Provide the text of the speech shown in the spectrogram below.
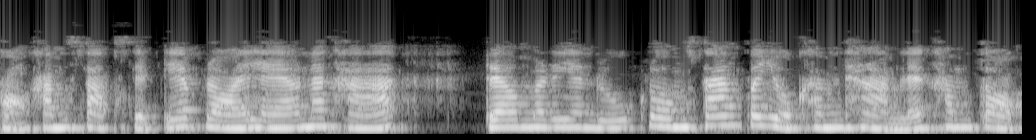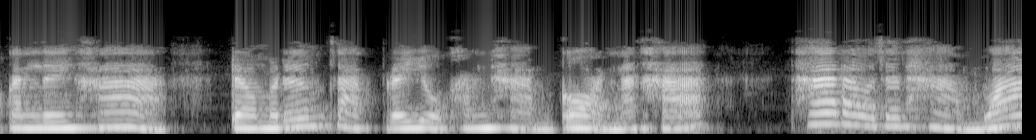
ของคำศัพท์เสร็จเรียบร้อยแล้วนะคะ เรามาเรียนรู้โครงสร้างประโยคคำถามและคำตอบกันเลยค่ะ เรามาเริ่มจากประโยคคำถามก่อนนะคะ ถ้าเราจะถามว่า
